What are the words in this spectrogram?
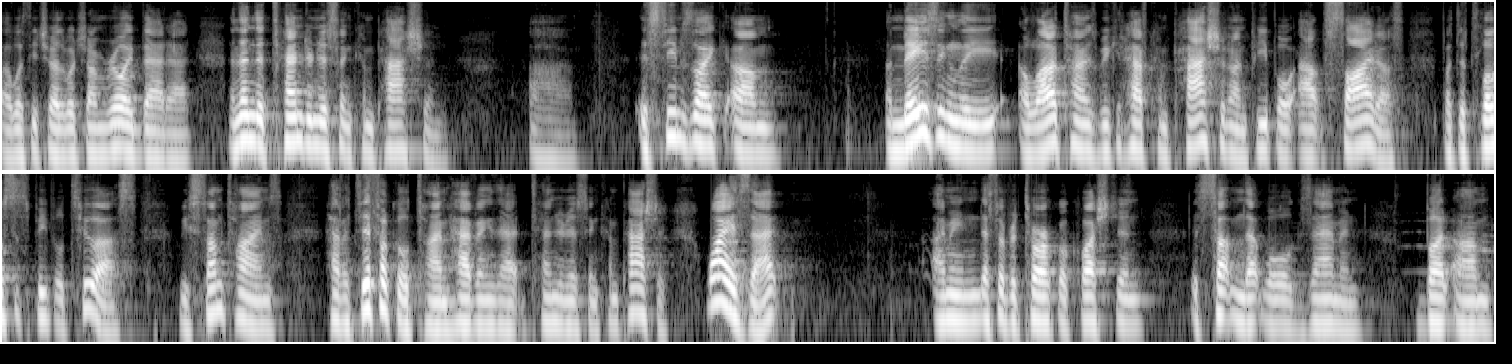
uh, with each other, which I'm really bad at. And then the tenderness and compassion. Uh, it seems like, um, amazingly, a lot of times we can have compassion on people outside us, but the closest people to us, we sometimes have a difficult time having that tenderness and compassion. Why is that? I mean, that's a rhetorical question. It's something that we'll examine. But um,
